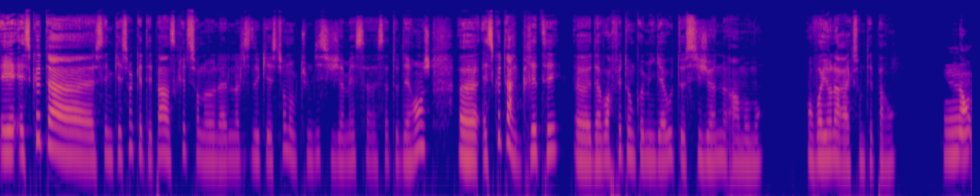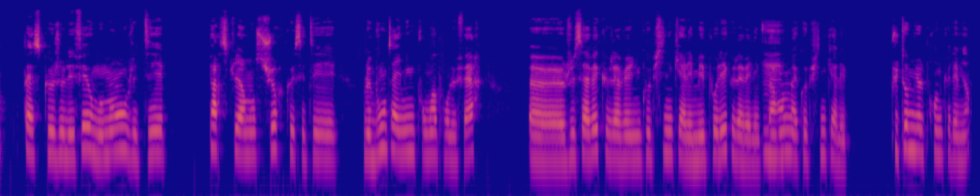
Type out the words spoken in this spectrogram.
Et est-ce que tu as. C'est une question qui n'était pas inscrite sur nos- la, liste de questions, donc tu me dis si jamais ça, ça te dérange. Euh, est-ce que tu as regretté euh, d'avoir fait ton coming out si jeune à un moment, en voyant la réaction de tes parents? Non, parce que je l'ai fait au moment où j'étais particulièrement sûre que c'était le bon timing pour moi pour le faire. Euh, je savais que j'avais une copine qui allait m'épauler, que j'avais les Mhm. parents de ma copine qui allaient plutôt mieux le prendre que les miens.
